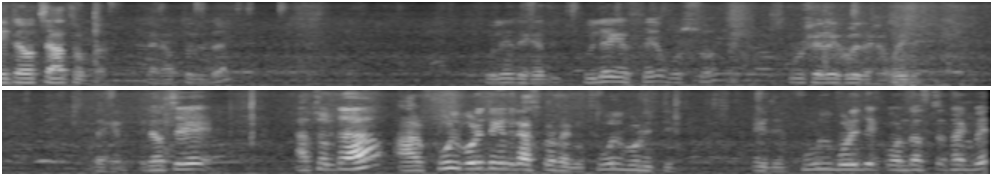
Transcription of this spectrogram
এইটা হচ্ছে আঁচলটা। দেখা তো দিদা। খুলে দেখা, খুলে গেছে অবশ্য। পুরো শাড়ি খুলে দেখা যে। দেখেন, এটা হচ্ছে আঁচলটা আর ফুল বডিতে কিন্তু কাজ করা থাকবে, ফুল বডিতে। এই যে, ফুল বডিতে কন্ট্রাস্টে থাকবে,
